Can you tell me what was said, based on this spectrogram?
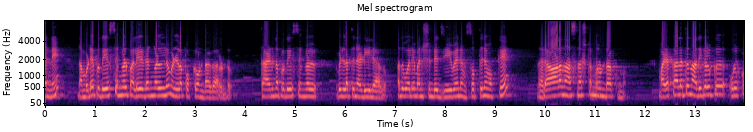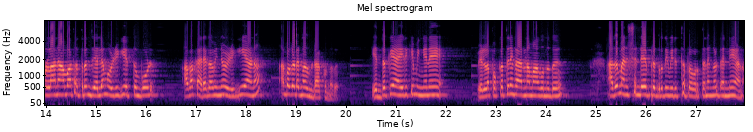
തന്നെ നമ്മുടെ പ്രദേശങ്ങൾ പലയിടങ്ങളിലും വെള്ളപ്പൊക്കം ഉണ്ടാകാറുണ്ട്. താഴ്ന്ന പ്രദേശങ്ങൾ വെള്ളത്തിനടിയിലാകും. അതുപോലെ മനുഷ്യന്റെ ജീവനും സ്വത്തിനുമൊക്കെ ധാരാളം നാശനഷ്ടങ്ങൾ ഉണ്ടാക്കുന്നു. മഴക്കാലത്ത് നദികൾക്ക് ഉൾക്കൊള്ളാനാവാത്തത്രയും ജലം ഒഴുകിയെത്തുമ്പോൾ അവ കരകവിഞ്ഞൊഴുകിയാണ് അപകടങ്ങൾ ഉണ്ടാക്കുന്നത് എന്തൊക്കെയായിരിക്കും ഇങ്ങനെ വെള്ളപ്പൊക്കത്തിന് കാരണമാകുന്നത്? അത് മനുഷ്യന്റെ പ്രകൃതി വിരുദ്ധ പ്രവർത്തനങ്ങൾ തന്നെയാണ്.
